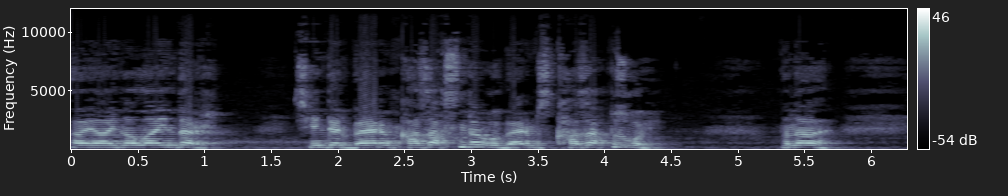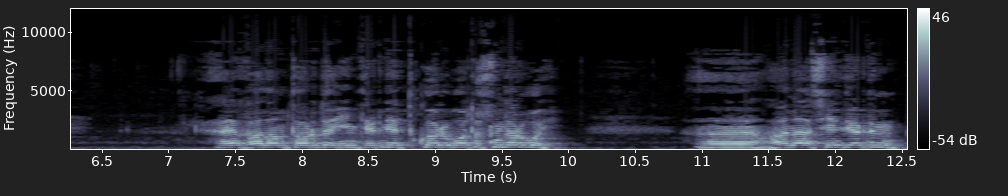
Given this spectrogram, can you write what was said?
ай айналайындар сендер бәрің қазақсыңдар ғой бәріміз қазақпыз ғой. Мына ғаламторды интернетті көріп отырсыңдар ғой. Ана сендердің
